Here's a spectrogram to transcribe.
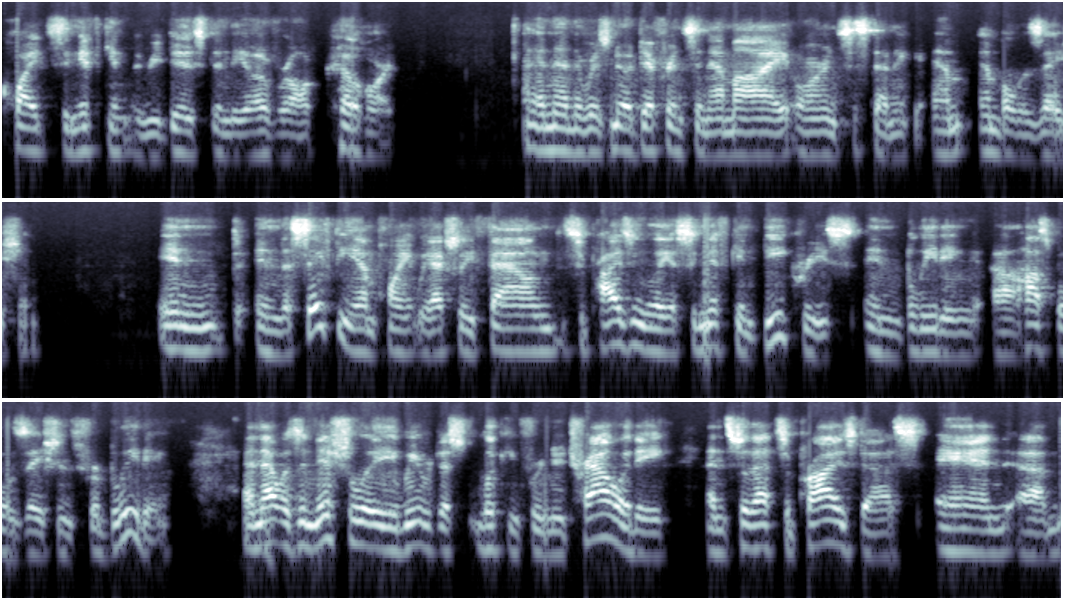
quite significantly reduced in the overall cohort. And then there was no difference in MI or in systemic em- embolization. In, in the safety endpoint, we actually found surprisingly a significant decrease in bleeding uh, hospitalizations for bleeding. And that was initially, we were just looking for neutrality. And so that surprised us and um,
